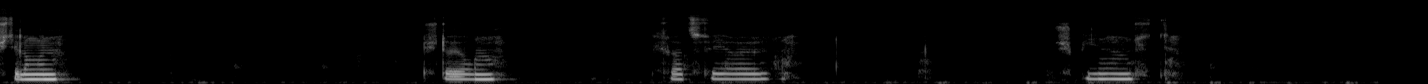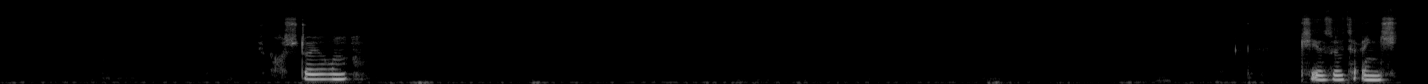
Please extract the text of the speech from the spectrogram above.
Stellungen. Steuerung. Privatsphäre. Spielen. Sprachsteuerung. Okay, sollte eigentlich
